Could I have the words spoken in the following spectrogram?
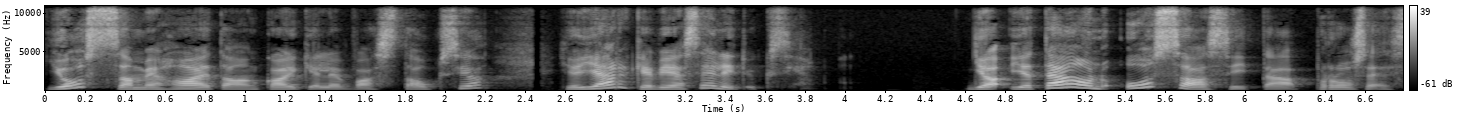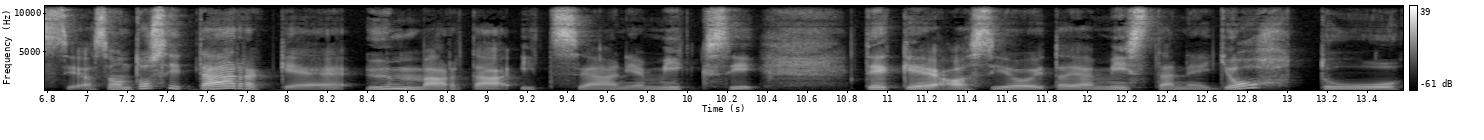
jossa me haetaan kaikille vastauksia ja järkeviä selityksiä. Ja, ja tämä on osa sitä prosessia. Se on tosi tärkeää ymmärtää itseään ja miksi tekee asioita ja mistä ne johtuu.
